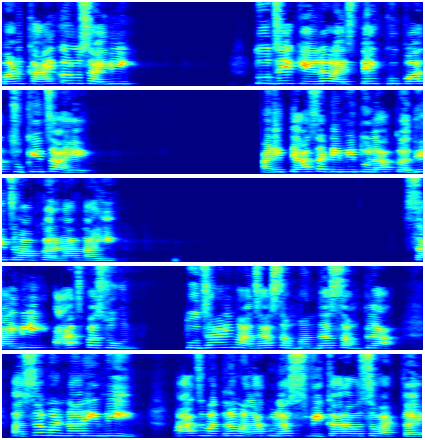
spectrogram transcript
पण काय करू सायली? तू जे केलंयस ते खूपच चुकीचं आहे. आणि त्यासाठी मी तुला कधीच माफ करणार नाही. सायली आजपासून तुझा आणि माझा संबंध संपला असं म्हणणारी मी आज मात्र मला तुला स्वीकारावंसं वाटतंय.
